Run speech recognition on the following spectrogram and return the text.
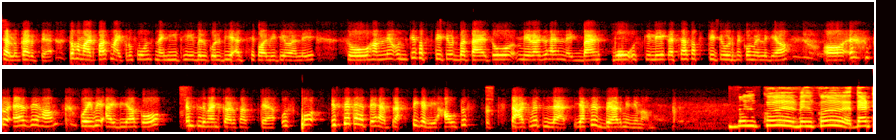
चलो करते हैं। तो हमारे पास माइक्रोफोन्स नहीं थे बिल्कुल भी अच्छे क्वालिटी वाले। सो so, हमने उनके सब्सटीट्यूट बताए तो मेरा जो है नेक बैंड वो उसके लिए एक अच्छा सब्सटीट्यूट मेरे को मिल गया। और तो ऐसे हम कोई भी आइडिया को इम्प्लीमेंट कर सकते हैं। उसको इससे कहते हैं practically how to start with less या फिर बेयर मिनिमम बिल्कुल बिल्कुल। दैट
